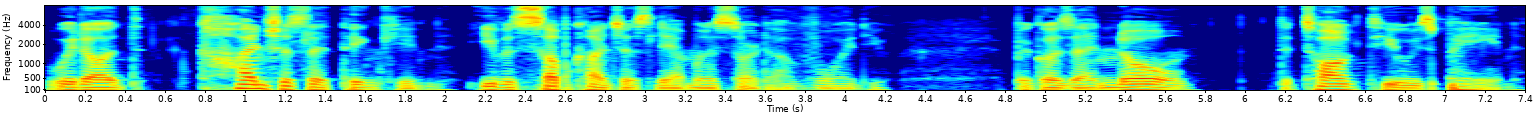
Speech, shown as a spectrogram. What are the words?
without consciously thinking, even subconsciously, I'm going to start to avoid you because I know to talk to you is pain.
